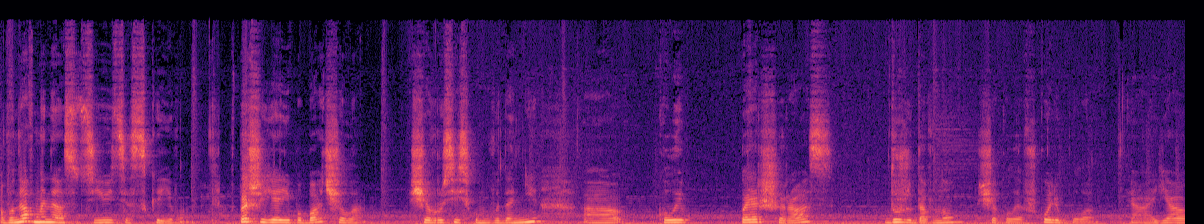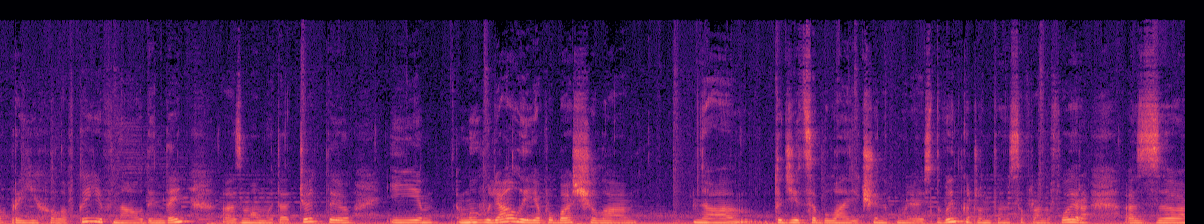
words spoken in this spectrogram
вона в мене асоціюється з Києвом. Вперше я її побачила ще в російському виданні, коли перший раз, дуже давно, ще коли я в школі була, я приїхала в Київ на один день з мамою та тьотею, і ми гуляли, і я побачила. Тоді це була, якщо я не помиляюсь, новинка Джонатана Сафрана Фойера з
